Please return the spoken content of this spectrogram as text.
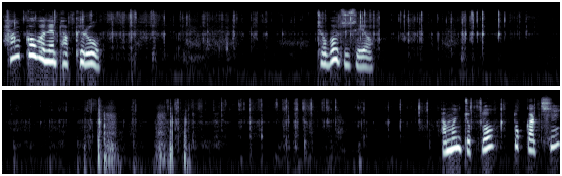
한꺼번에 바크로 접어주세요. 남은 쪽도 똑같이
